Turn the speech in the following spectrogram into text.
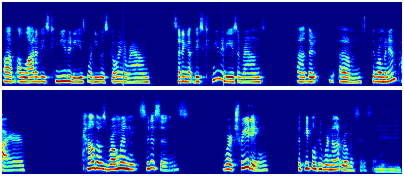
um, a lot of these communities where he was going around setting up these communities around uh, the, um, the Roman Empire, how those Roman citizens were treating the people who were not Roman citizens mm.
